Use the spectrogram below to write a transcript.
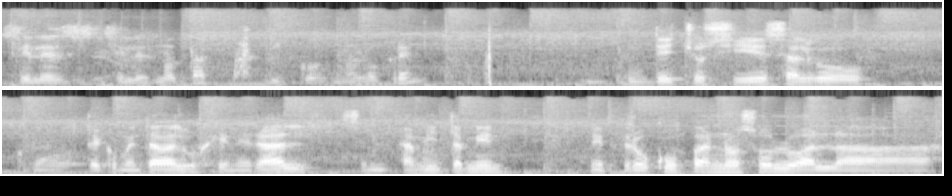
Se les, se les nota apáticos, ¿no lo creen? De hecho, sí es algo, como te comentaba, algo general. A mí también me preocupa no solo a la,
